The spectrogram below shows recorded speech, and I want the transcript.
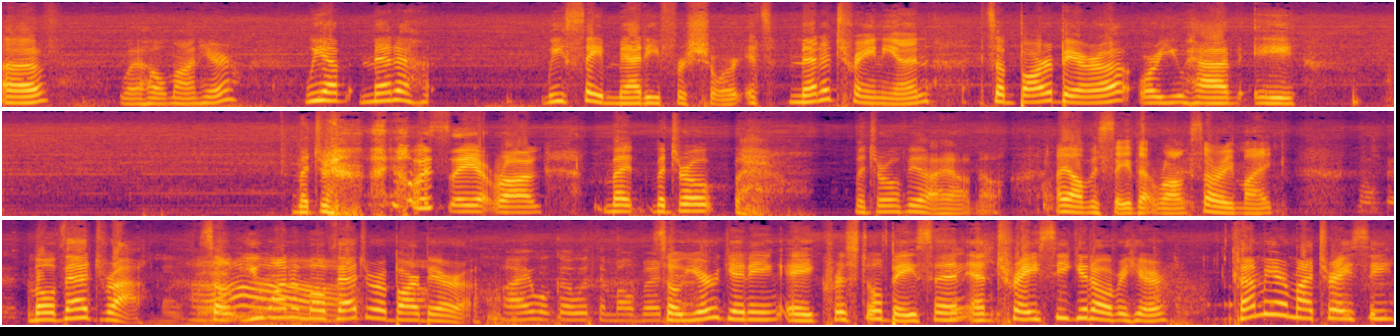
of, well, hold on here. We have Meta, we say Medi for short. It's Mediterranean. It's a Barbera, or you have a, Madro, I always say it wrong. Mad, Madro, Madrovia, I don't know. I always say that wrong. Sorry, Mike. Movedra. So you want a ah. Movedra or a Barbera? I will go with the Movedra. So you're getting a crystal basin, and Tracy, get over here. Come here, my Tracy.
